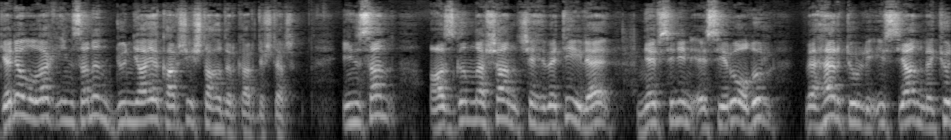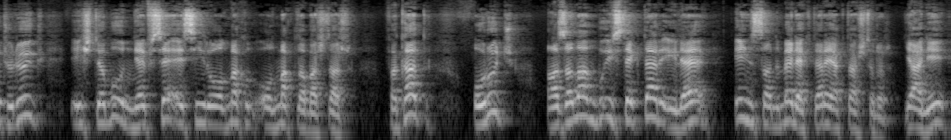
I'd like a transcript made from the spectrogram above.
genel olarak insanın dünyaya karşı iştahıdır kardeşler. İnsan azgınlaşan şehvetiyle nefsinin esiri olur ve her türlü isyan ve kötülük işte bu nefse esiri olmak olmakla başlar. Fakat oruç azalan bu istekler ile insanı meleklere yaklaştırır. Yani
